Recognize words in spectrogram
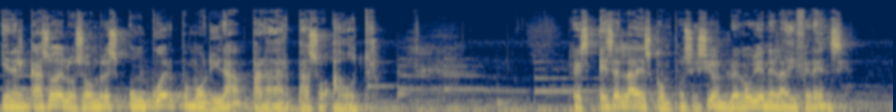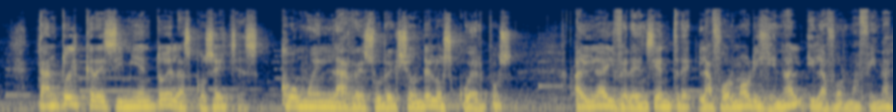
Y en el caso de los hombres, un cuerpo morirá para dar paso a otro. Entonces, esa es la descomposición. Luego viene la diferencia. Tanto el crecimiento de las cosechas como en la resurrección de los cuerpos, hay una diferencia entre la forma original y la forma final.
